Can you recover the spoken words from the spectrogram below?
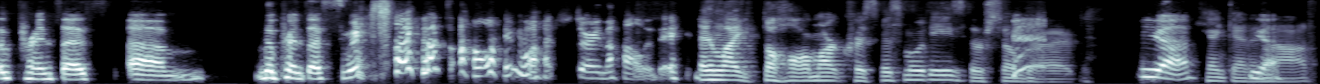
the princess um the princess switch. Like that's all I watched during the holidays. And like the Hallmark Christmas movies, they're so good. yeah. Can't get yeah. enough.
